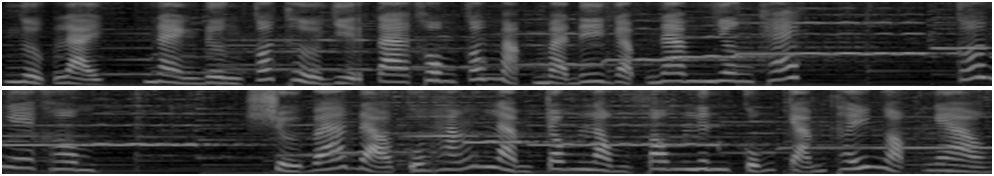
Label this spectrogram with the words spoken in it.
Ngược lại, nàng đừng có thừa dịp ta không có mặt mà đi gặp nam nhân khác có nghe không? Sự bá đạo của hắn làm trong lòng phong linh cũng cảm thấy ngọt ngào.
